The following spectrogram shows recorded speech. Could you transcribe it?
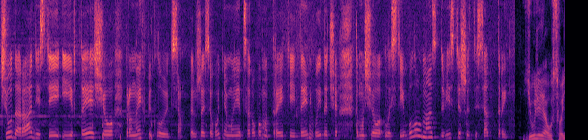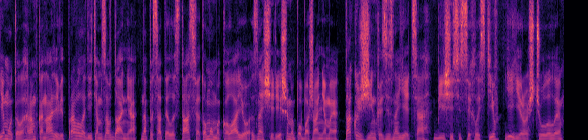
Чудо, радість і- в те, що про них піклуються. Вже сьогодні ми це робимо третій день видачі, тому що листів було у нас 263. Юлія у своєму телеграм-каналі відправила дітям завдання написати листа Святому Миколаю з найщирішими побажаннями. Також жінка зізнається, більшість із цих листів її розчулили.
